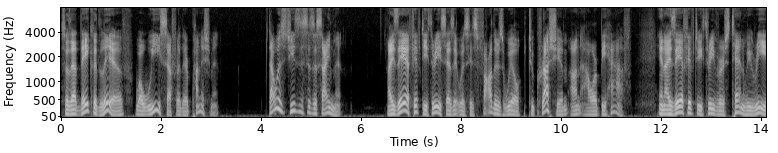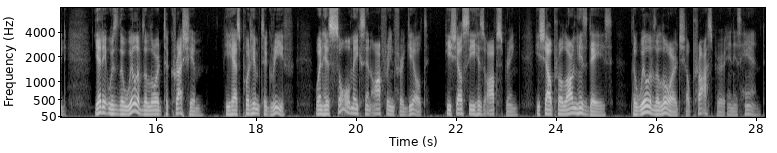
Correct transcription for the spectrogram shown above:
so that they could live while we suffer their punishment. That was Jesus' assignment. Isaiah 53 says it was his Father's will to crush him on our behalf. In Isaiah 53, verse 10, we read, Yet it was the will of the Lord to crush him. He has put him to grief. When his soul makes an offering for guilt, he shall see his offspring. He shall prolong his days. The will of the Lord shall prosper in his hand.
